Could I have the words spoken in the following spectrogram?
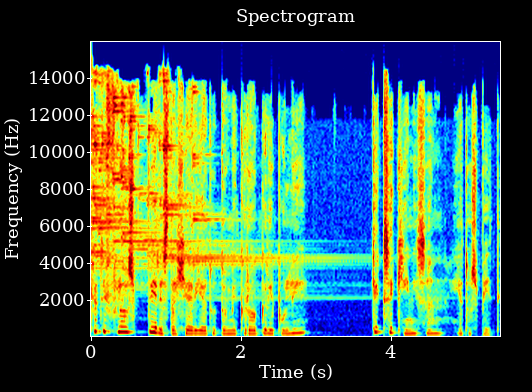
Και ο τυφλός πήρε στα χέρια του το μικρό γκρι πουλί και ξεκίνησαν για το σπίτι.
